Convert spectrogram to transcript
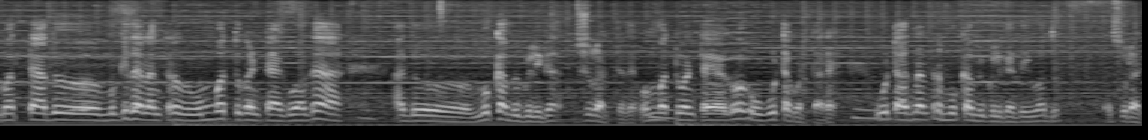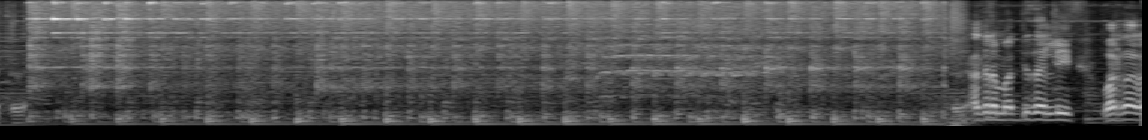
ಮತ್ತೆ ಅದು ಮುಗಿದ ನಂತರ ಒಂಬತ್ತು ಗಂಟೆ ಆಗುವಾಗ ಅದು ಮೂಕಾಂಬಿ ಗುಳಿಗ ಶುರು ಆಗ್ತದೆ ಒಂಬತ್ತು ಗಂಟೆ ಆಗುವಾಗ ಊಟ ಕೊಡ್ತಾರೆ. ಊಟ ಆದ ನಂತರ ಮೂಕಾಂಬಿ ಗುಳಿಗ ದೈವ ಅದು ಶುರು ಆಗ್ತದೆ ಅದರ ಮಧ್ಯದಲ್ಲಿ ವರ್ಣರ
